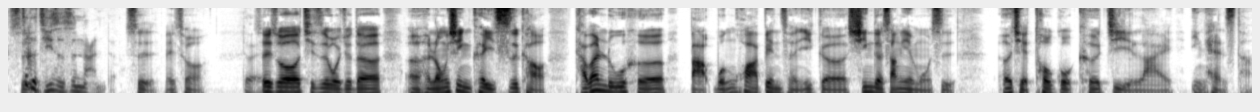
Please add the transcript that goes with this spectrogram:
这个其实是难的，是没错。所以说，其实我觉得，呃，很荣幸可以思考台湾如何把文化变成一个新的商业模式，而且透过科技来 enhance 它。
